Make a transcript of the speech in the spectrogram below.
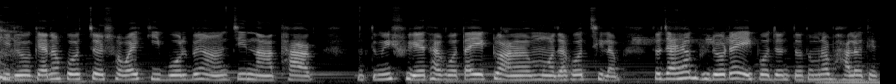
ভিডিও কেন করছ, সবাই কি বলবে? আমি না থাক, তুমি শুয়ে থাকো। তাই একটু মজা করছিলাম। তো যাই হোক, ভিডিওটা এই পর্যন্ত, তোমরা ভালো থেকো।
